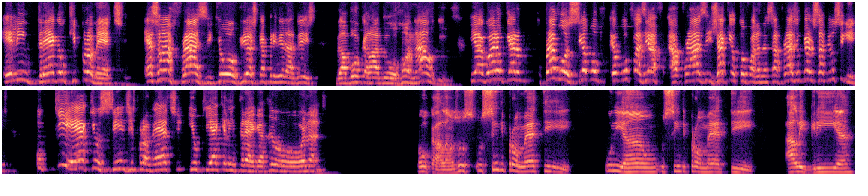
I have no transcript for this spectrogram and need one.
ele entrega o que promete. Essa é uma frase que eu ouvi, acho que a primeira vez da boca lá do Ronaldo. E agora eu quero, para você, eu vou, eu vou fazer a, a frase, já que eu estou falando essa frase, eu quero saber o seguinte: o que é que o Cindy promete e o que é que ele entrega, viu, Orlando? Ô, Carlão, o, o Cindy promete união, o Cindy promete alegria,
